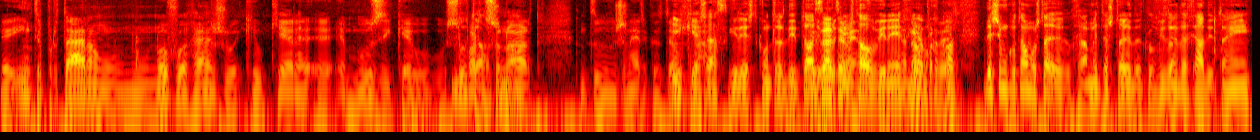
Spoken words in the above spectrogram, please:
eh, interpretaram num novo arranjo aquilo que era a, a música, o, o suporte sonoro do genérico do telejornal. Seguir este contraditório Exatamente. para quem está a ouvir em FM, recordo. Deixa-me contar uma história. Realmente a história da televisão e da rádio tem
